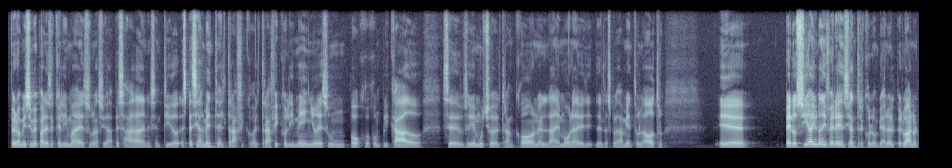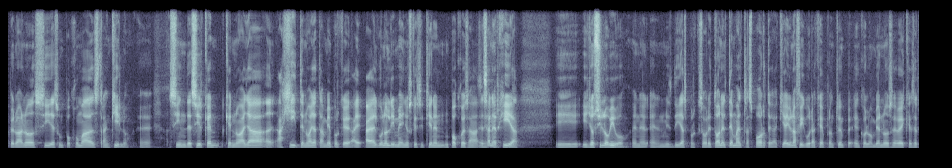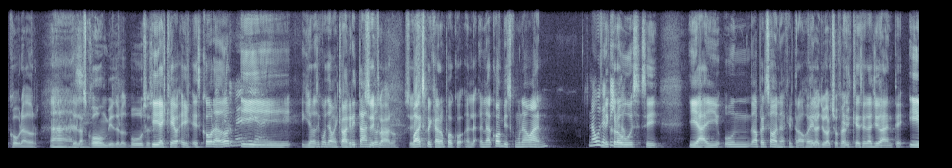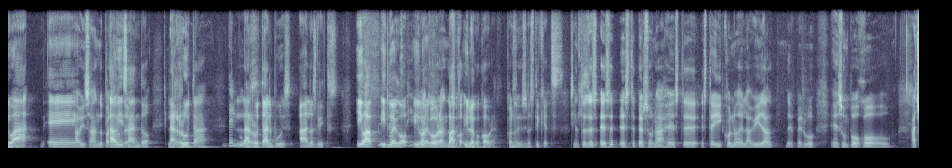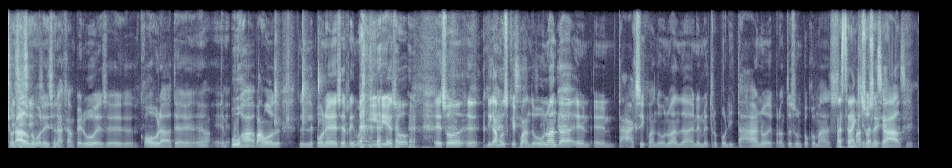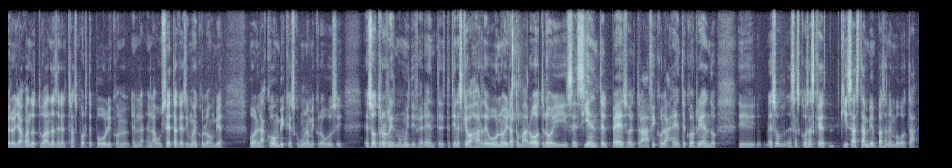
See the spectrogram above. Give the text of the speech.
Pero a mí sí me parece que Lima es una ciudad pesada en el sentido, especialmente del tráfico. El tráfico limeño es un poco complicado, se, vive mucho del trancón, la demora del desplazamiento de un lado a otro. Eh, pero sí hay una diferencia entre el colombiano y el peruano. El peruano sí es un poco más tranquilo, eh, sin decir que, que, no haya eh, agite, no haya también, porque hay, hay, algunos limeños que sí tienen un poco esa, esa energía y, y, yo sí lo vivo en, en, mis días, porque sobre todo en el tema del transporte. Aquí hay una figura que de pronto en, Colombia no se ve, que es el cobrador ah, de las combis, de los buses. Y el que es cobrador y, y, yo no sé cómo se llama, el que va gritando. Sí, claro. Voy a explicar un poco. En la, combi es como una van. Una Un microbús, sí. Y hay una persona que el trabajo de él... Le ayuda al chofer. El que es el ayudante y va... Eh, avisando para Avisando la ruta la ruta del bus a los gritos. Y, va, y luego, y, luego, y luego cobra con los tickets. Entonces, ese, este personaje, este, este ícono de la vida de Perú, es un poco achorado, como le dicen acá en Perú, es, eh, cobra, te, eh, empuja, vamos, le pone ese ritmo. Y, eso, eso eh, digamos que cuando uno anda en, en, taxi, cuando uno anda en el metropolitano, de pronto es un poco más, más, más sosegado. Pero ya cuando tú andas en el transporte público, en, la, en la buseta que decimos en Colombia, o en la combi, que es como una microbús, y es otro ritmo muy diferente. Te tienes que bajar de uno, ir a tomar otro y se siente el peso del tráfico, la gente corriendo. Y eso, esas cosas que quizás también pasan en Bogotá.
